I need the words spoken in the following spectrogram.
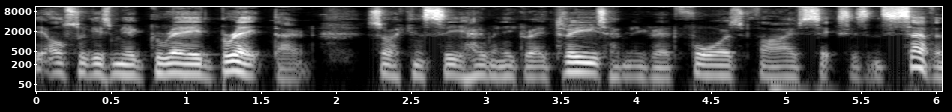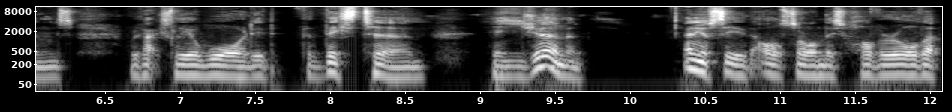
it also gives me a grade breakdown. So I can see how many grade 3s, how many grade 4s, 5s, 6s and 7s we've actually awarded for this term in German. And you'll see that also on this hover over,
